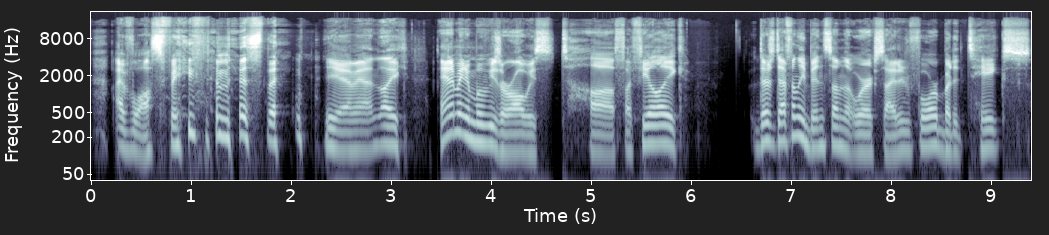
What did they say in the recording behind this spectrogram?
I've lost faith in this thing. Yeah, man. Like animated movies are always tough. I feel like there's definitely been some that we're excited for, but it takes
